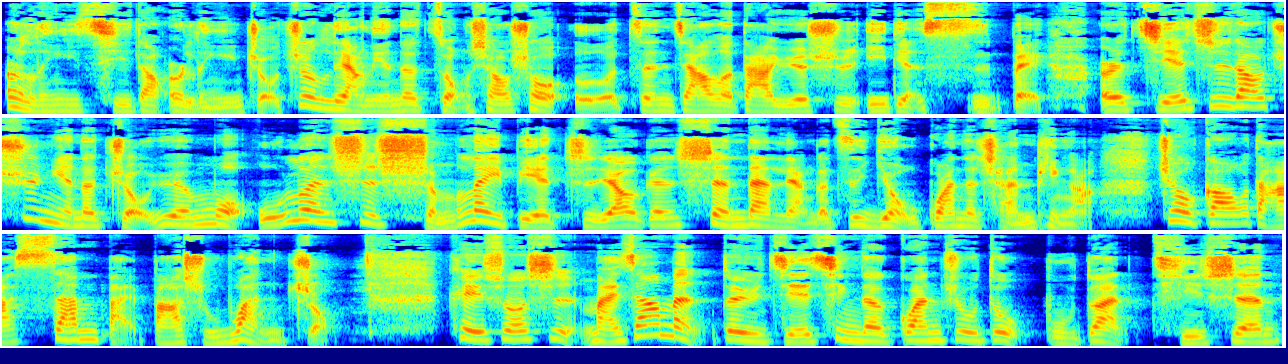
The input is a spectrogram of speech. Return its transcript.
二零一七到二零一九这两年的总销售额增加了大约是一点四倍，而截至到去年的九月末，无论是什么类别，只要跟圣诞两个字有关的产品啊，就高达三百八十万种，可以说是买家们对于节庆的关注度不断提升。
